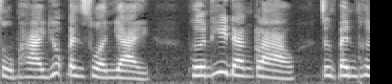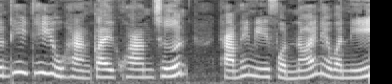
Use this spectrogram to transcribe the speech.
สู่พายุเป็นส่วนใหญ่ พื้นที่ดังกล่าวจึงเป็นพื้นที่ที่อยู่ห่างไกลความชื้นทำให้มีฝนน้อยในวันนี้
